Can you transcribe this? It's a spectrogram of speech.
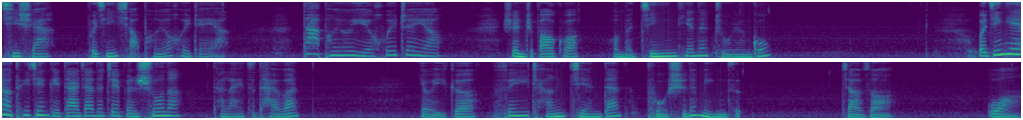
其实啊，不仅小朋友会这样，大朋友也会这样，甚至包括我们今天的主人公。我今天要推荐给大家的这本书呢，它来自台湾，有一个非常简单朴实的名字，叫做《我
